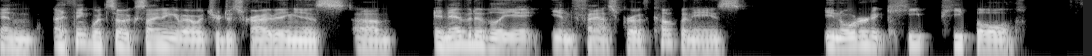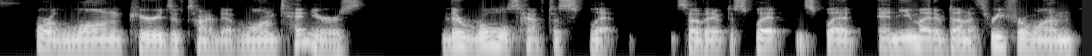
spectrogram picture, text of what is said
And I think what's so exciting about what you're describing is um, inevitably in fast growth companies, in order to keep people for long periods of time, to have long tenures, their roles have to split. So they have to split and split. And you might have done a three for one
